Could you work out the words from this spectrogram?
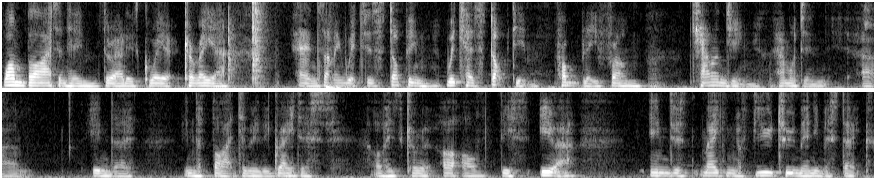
one blight in him throughout his career, career and something which is stopping, which has stopped him probably from challenging Hamilton um, in the in the fight to be the greatest of his career uh, of this era, in just making a few too many mistakes.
